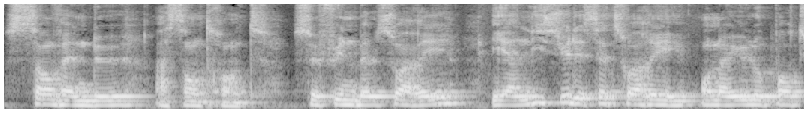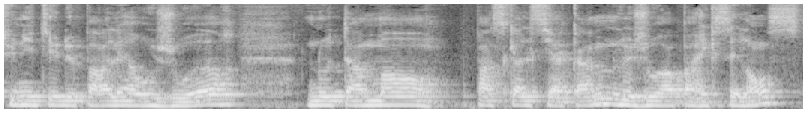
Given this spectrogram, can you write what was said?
122 à 130. Ce fut une belle soirée et à l'issue de cette soirée, on a eu l'opportunité de parler aux joueurs, notamment Pascal Siakam, le joueur par excellence,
